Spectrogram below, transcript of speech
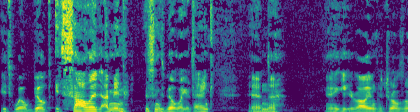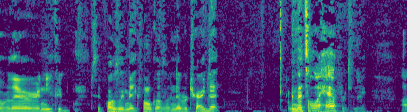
It's well built. It's solid. I mean, this thing's built like a tank. And uh, you get your volume controls over there, and you could supposedly make phone calls. I've never tried that. And that's all I have for tonight. Uh,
